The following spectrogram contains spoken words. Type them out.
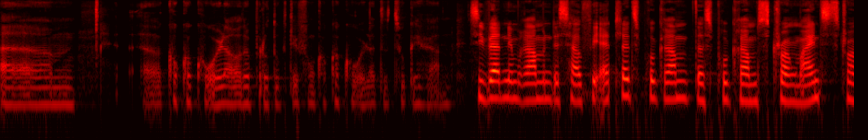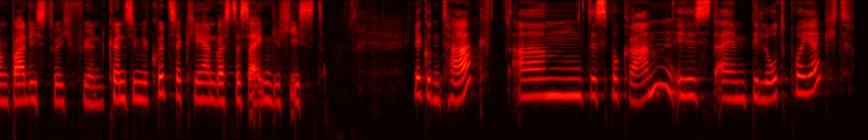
ähm, äh, Coca-Cola oder Produkte von Coca-Cola dazugehören. Sie werden im Rahmen des Healthy Athletes Programm das Programm Strong Minds, Strong Bodies durchführen. Können Sie mir kurz erklären, was das eigentlich ist? Ja, guten Tag. Ähm, das Programm ist ein Pilotprojekt,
